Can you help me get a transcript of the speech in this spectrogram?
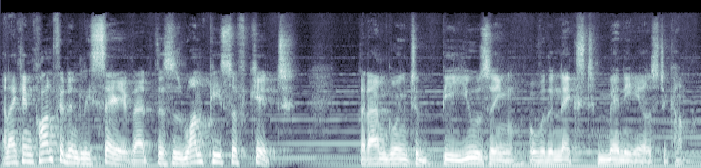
And I can confidently say that this is one piece of kit that I'm going to be using over the next many years to come.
